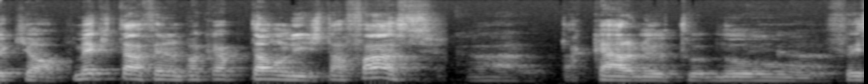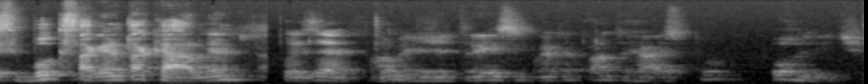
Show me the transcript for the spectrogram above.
aqui, ó. Como é que tá, Fernando, pra captar um lead? Tá fácil? Cara, Tá caro no YouTube, no caro. Facebook, Instagram tá caro, né? Pois é. uma média de 3,50 a 4 reais por por lead.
